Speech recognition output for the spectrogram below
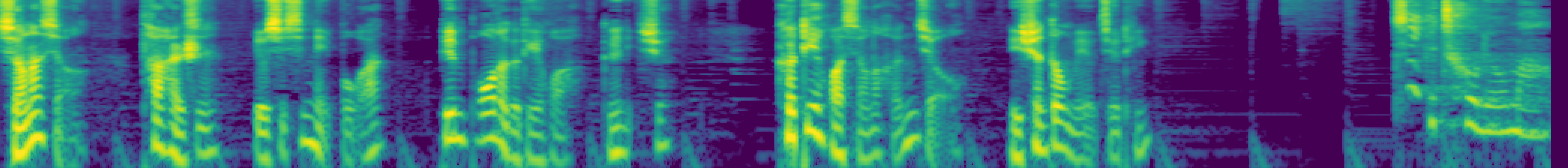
想了想，他还是有些心里不安，便拨了个电话给李炫。可电话响了很久，李炫都没有接听。这个臭流氓，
